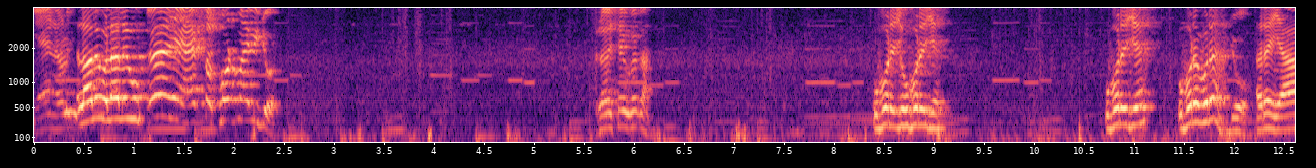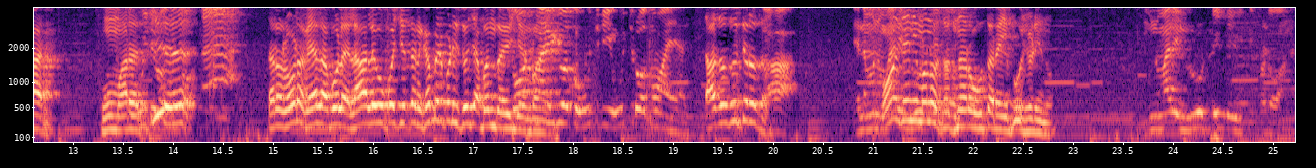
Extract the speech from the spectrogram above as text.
ન્યાય નળ્યું. લાલેવું લાલેવું એ એક તો શોર્ટમાં આવી ગયો. રસ સાહેબ કાકા? ઊભો રહેજે ઊભો રહેજે. ઊભો રહેજે. ઊભો રે બરે અરે યાર હું મારા. તારા લોડા વેલા બોલે લાલ એવું પછી તને ખબર પડી સોજા બંધ થઈ જાય આવી ગયો તો ઉતરી ઉતરો તો અહીંયા છે તાજો તો ઉતરો તો. હા. એને મને કોણ છે ની મનો સદનારો ઉતરે એ ભોસડીનો મને મારી લૂંટ લઈ લેવી હતી પડવાને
